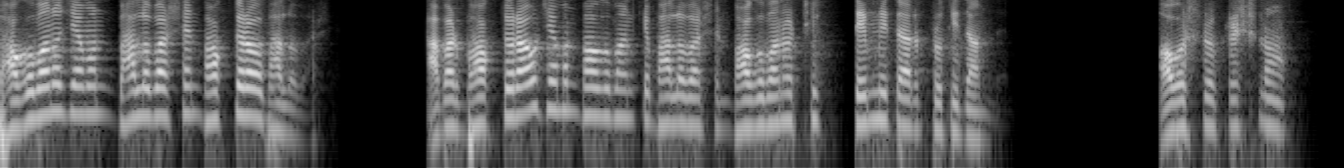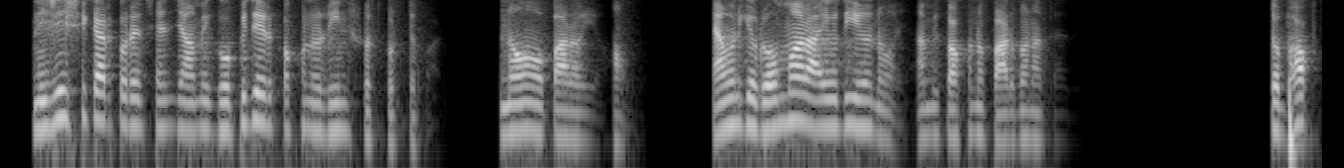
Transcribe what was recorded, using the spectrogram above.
ভগবানও যেমন ভালোবাসেন, ভক্তরাও ভালোবাসেন। আবার ভক্তরাও যেমন ভগবানকে ভালোবাসেন, ভগবানও ঠিক তেমনি তার প্রতিদান দেন। অবশ্য কৃষ্ণ নিজেই স্বীকার করেছেন যে আমি গোপীদের কখনো ঋণ শোধ করতে পারব ন। পারয় হম এমনকি ব্রহ্মার আয়ু দিয়েও নয়, আমি কখনো পারব না তার তো ভক্ত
